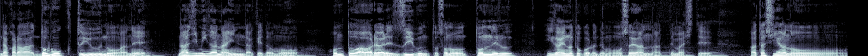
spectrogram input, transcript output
だから土木というのはね、馴染みがないんだけども、本当は我々随分とそのトンネル以外のところでもお世話になってまして、私あの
